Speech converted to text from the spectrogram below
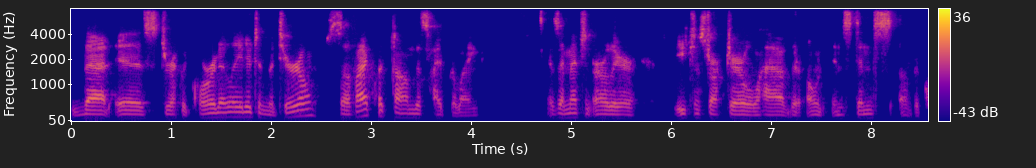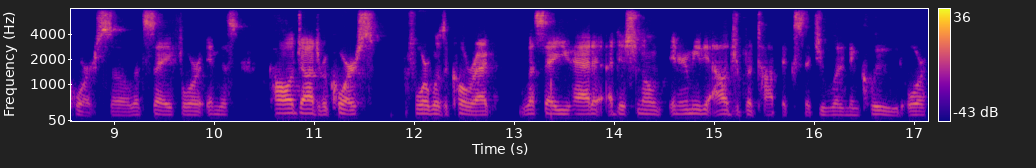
that is directly correlated to the material. So if I clicked on this hyperlink, as I mentioned earlier, each instructor will have their own instance of the course. So let's say for in this college algebra course, before was a co-rec, let's say you had additional intermediate algebra topics that you wouldn't include, or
